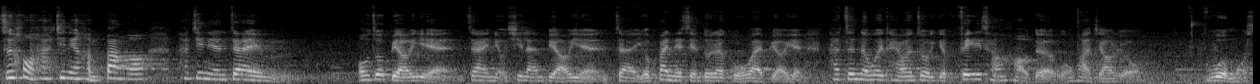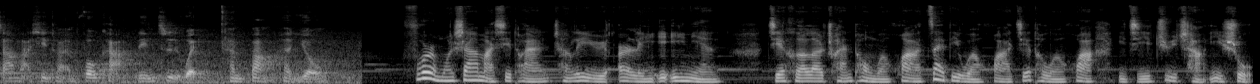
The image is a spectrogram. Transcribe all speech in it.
之后，他今年很棒哦。他今年在欧洲表演，在纽西兰表演，在有半年时间都在国外表演。他真的为台湾做一个非常好的文化交流。福尔摩沙马戏团 FOCA 林志伟很棒，很优。福尔摩沙马戏团成立于二零一一年，结合了传统文化、在地文化、街头文化以及剧场艺术。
